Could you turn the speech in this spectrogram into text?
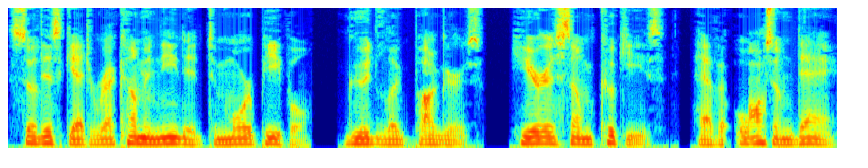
so this get recommended to more people. Good luck poggers, here is some cookies, have a awesome day.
